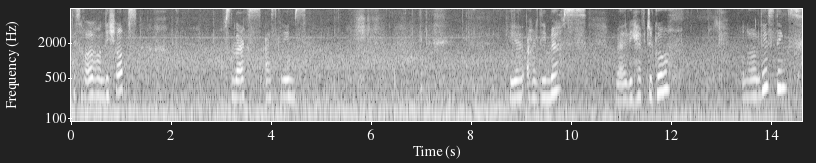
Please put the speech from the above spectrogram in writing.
These are all the shops of snacks, ice creams. Here are the maps where we have to go and all these things.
